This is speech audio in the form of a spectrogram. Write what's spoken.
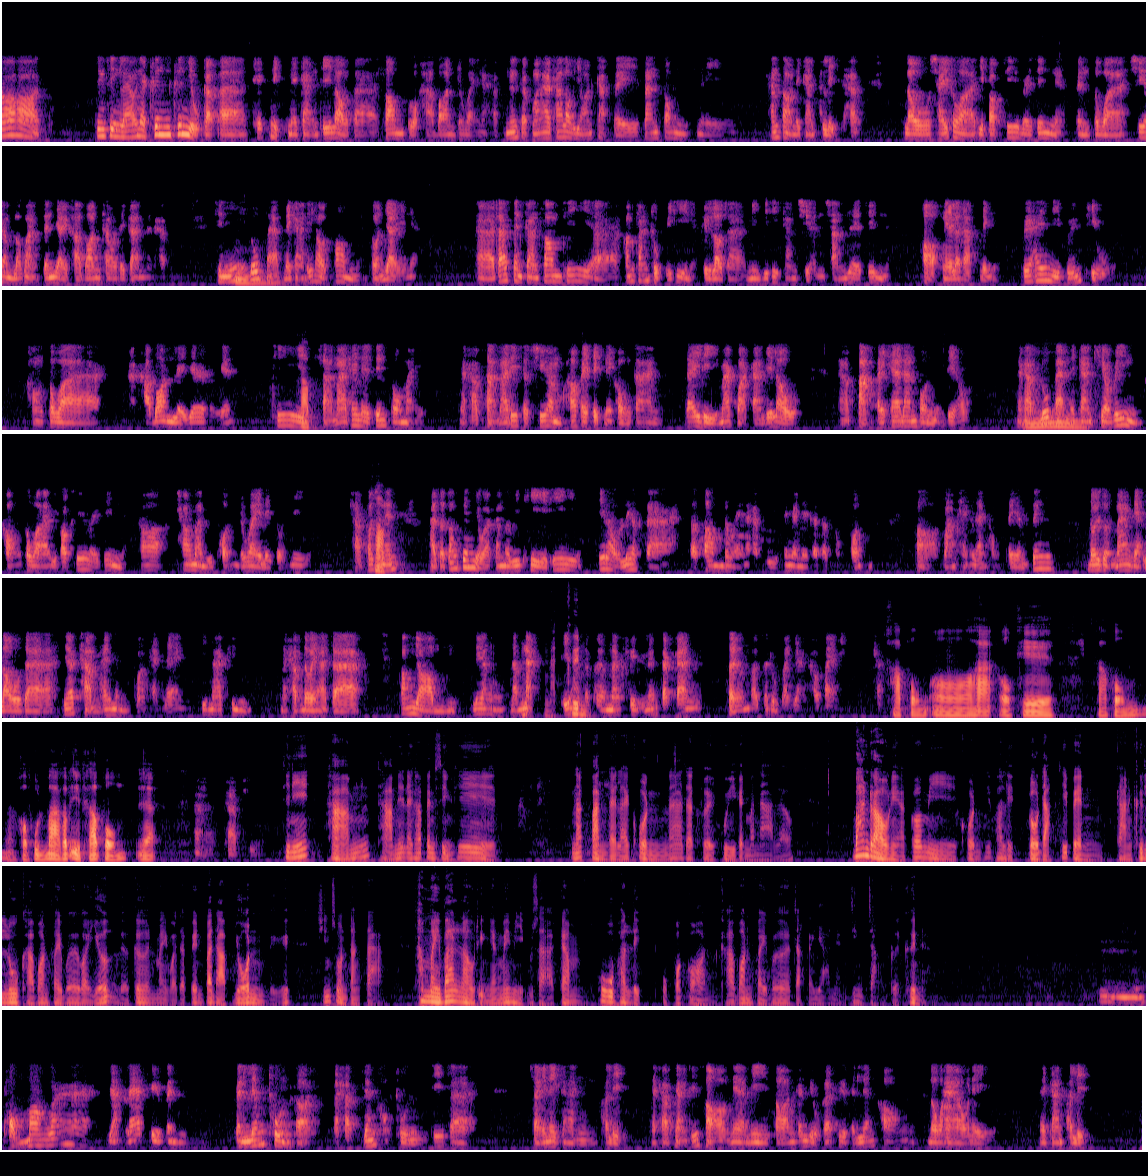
ก็จริงๆ แล้วเนี่ยขึ้นขึ้นอยู่กับอ่าเทคนิคในการที่เราจะซ่อมตัวคาร์บอนด้วยนะครับ เนื่องจากว่าถ้าเราย้อนกลับไปตั้งต้นในขั้นตอนในการผลิตครับ เราใช้ตัว epoxy resin เนี่ยเป็นตัวเชื่อมระหว่างเส้นใยคาร์บอนเข้าด้วยกันนะครับ ทีนี้อืมรูปแบบในการที่เราซ่อมเนี่ยส่วนใหญ่เนี่ยอ่าถ้าเป็นการซ่อมที่อ่าค่อนข้างถูกวิธีเนี่ยคือเราจะมีวิธีการเฉือนชั้นเรซินออกในระดับหนึ่ง เพื่อให้มีพื้นผิว ของตัวคาร์บอน layer ตรงเนี้ยที่ครับสามารถให้เรซินตัวใหม่นะครับ สามารถที่จะเชื่อมเข้าไปติดในโครงสร้างได้ดีมากกว่าการที่เราอ่าแปะไปแค่ด้านบนอย่างเดียวนะครับ รูปแบบในการ curing ของตัว epoxy resin เนี่ยก็เข้ามามีผลด้วยในส่วนนี้ครับ เพราะฉะนั้นอาจจะต้องขึ้นอยู่กับกรรมวิธีที่ที่เราเลือกจะจะซ่อมด้วยนะครับที่ซึ่งอันนี้ก็จะส่งผลต่อความแข็งแรงของเฟรมซึ่ง โดยส่วนมากเนี่ยเราจะเลือกทำให้มันมีความแข็งแรงที่มากขึ้นนะครับ โดยอาจจะต้องยอมเรื่องน้ำหนักหนักที่ขึ้อานจจะเพิ่มมากขึ้นเนื่องจากการเสริมวัสดุบางอย่างเข้าไป ครับผมอ๋อฮะ โอเค ครับผมอะขอบคุณมากครับอิดครับ ผมเนี่ยอ่าครับพี่ทีนี้ถามถามนี่เลยครับ เป็นสิ่งที่นักปั่นหลาย ๆ คนน่าจะเคยคุยกันมานานแล้ว บ้านเราเนี่ยก็มีคนที่ผลิต product ที่เป็น การขึ้นรูปคาร์บอนไฟเบอร์กว่าเยอะเหลือเกินไม่ว่าจะเป็นประดับยนต์หรือชิ้นส่วนต่างๆทำไมบ้านเราถึงยังไม่มีอุตสาหกรรม ผู้ผลิตอุปกรณ์คาร์บอนไฟเบอร์จักรยานอย่างจริงจังเกิดขึ้นนะครับอืมผมมองว่าอย่างแรกคือเป็นเป็นเรื่องทุนก่อนนะครับ เรื่องของทุนที่จะใช้ในการผลิตนะครับ อย่างที่สองเนี่ยมีซ้อนกันอยู่ก็คือเป็นเรื่องของโน้ตฮาวในในการผลิต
